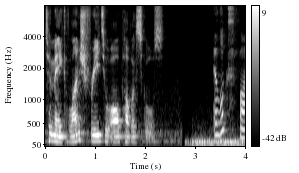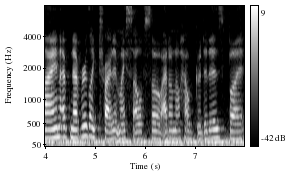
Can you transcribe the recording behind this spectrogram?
to make lunch free to all public schools. It looks fine. I've never like tried it myself, so I don't know how good it is, but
